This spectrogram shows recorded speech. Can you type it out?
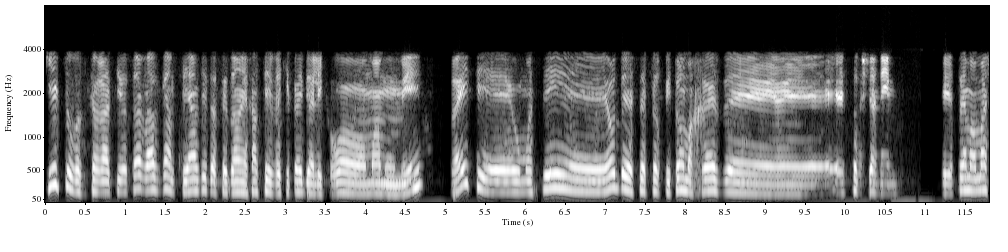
קיצור, אז קראתי אותה, ואז גם סיימתי את הסדרה, נכנסתי לוויקיפדיה לקרוא מה מומי. ראיתי, אה, הוא מוציא אה, עוד ספר פתאום אחרי איזה עשר שנים. ויוצא ממש,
